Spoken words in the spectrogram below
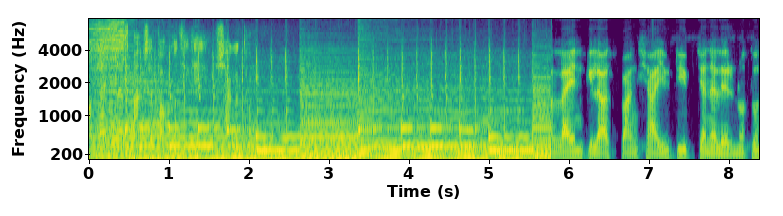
অনলাইন ক্লাস বাংশার পক্ষ থেকে স্বাগত। অনলাইন ক্লাস পাংশা ইউটিউব চ্যানেলের নতুন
